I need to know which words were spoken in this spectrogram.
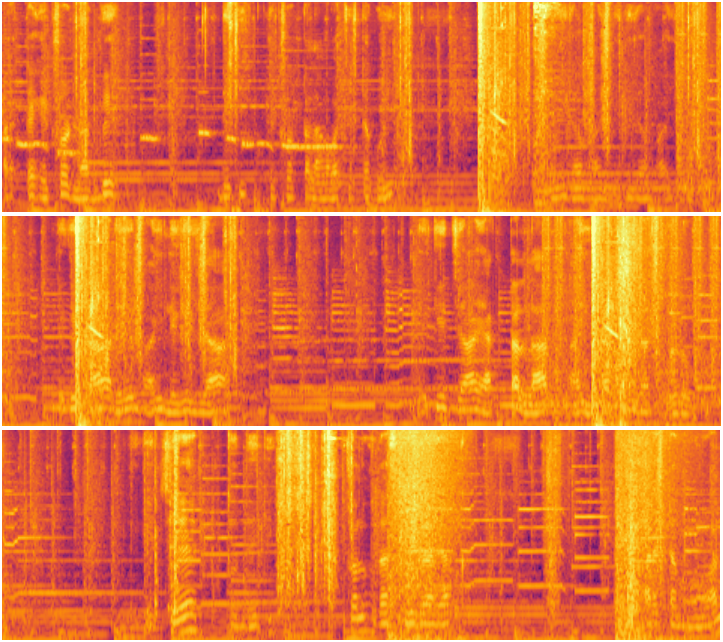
আরেকটা হেডশট লাগবে দেখি হেডশটটা লাগাবার চেষ্টা করি লেগে যা ভাই লেগে যা রে ভাই লেগে যা। লেগে যা একটা লাখ ভাই রাশ করো। লেগেছে তো দেখি। চলো রাশ করে যাওয়া যাক। আরেকটা মোবাইল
